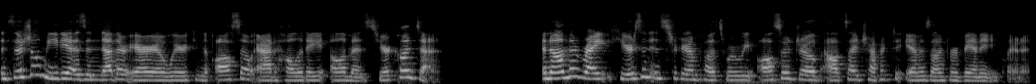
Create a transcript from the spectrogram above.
And social media is another area where you can also add holiday elements to your content. And on the right, here's an Instagram post where we also drove outside traffic to Amazon for Vanity Planet.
